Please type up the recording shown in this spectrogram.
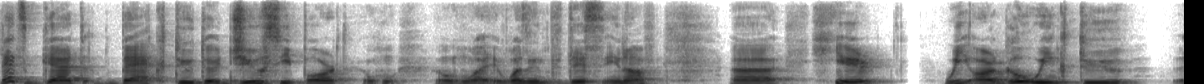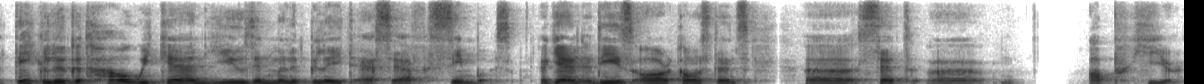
let's get back to the juicy part. Why it wasn't this enough? Uh, here we are going to take a look at how we can use and manipulate SF symbols. Again, these are constants uh, set uh, up here.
